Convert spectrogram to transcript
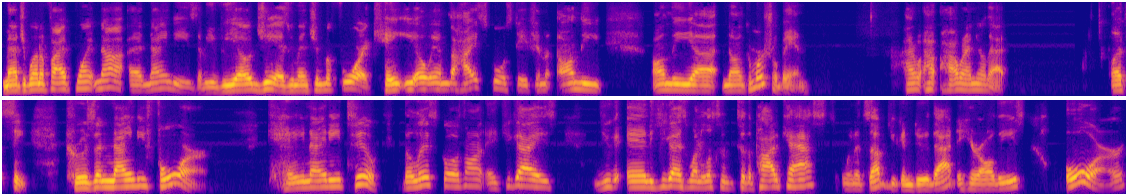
Magic 105.90s, WVOG, as we mentioned before, KEOM, the high school station on the on the uh, non-commercial band. How, how, how would I know that? Let's see. Cruising 94, K92. The list goes on. If you guys you and if you guys want to listen to the podcast when it's up, you can do that to hear all these, or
